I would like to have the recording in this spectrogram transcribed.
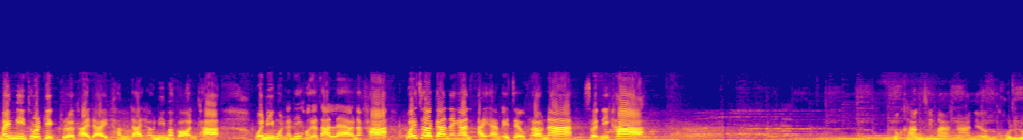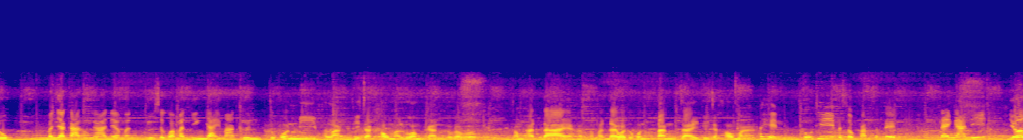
ไม่มีธุรกิจเครือข่ายใดทำได้เท่านี้มาก่อนค่ะ วันนี้หมดหน้าที่ของเจ้าจ๋าแล้วนะคะ ไว้เจอกันในงาน I am a g e l คราวหน้า สวัสดีค่ะ ครั้งที่มางานเนี่ยก็คือขนลุก บรรยากาศของงานเนี่ยมันรู้สึกว่ามันยิ่งใหญ่มากขึ้น ทุกคนมีพลังที่จะเข้ามาร่วมกันแล้วแบบว่าสัมผัสได้อะครับสัมผัสได้ว่าทุกคนตั้งใจที่จะเข้ามาเห็นผู้ที่ประสบความสำเร็จในงานนี้เยอะ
